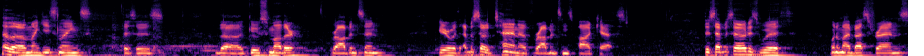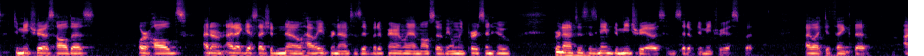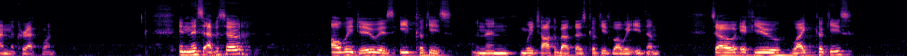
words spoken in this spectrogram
Hello, my geeslings. This is the Goose Mother, Robinson, here with episode 10 of Robinson's podcast. This episode is with one of my best friends, Demitrios Haldes, or Halds. I don't, I guess I should know how he pronounces it, but apparently I'm also the only person who pronounces his name Demitrios instead of Demetrius, but I like to think that I'm the correct one in this episode, all we do is eat cookies and then we talk about those cookies while we eat them. So if you like cookies,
